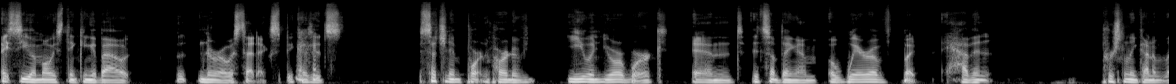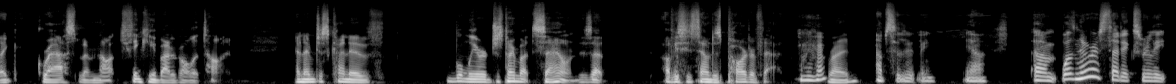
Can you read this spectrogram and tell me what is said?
I see you, I'm always thinking about neuroaesthetics because Mhm. it's such an important part of you and your work. And it's something I'm aware of, but haven't personally kind of like grasp And I'm not thinking about it all the time. And I'm just kind of, when we were just talking about sound, is that obviously sound is part of that, Mhm. right? Absolutely. Yeah. Um, well, neuroaesthetics really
